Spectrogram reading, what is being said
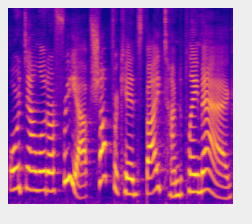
or download our free app, Shop for Kids by Time to Play Mag.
